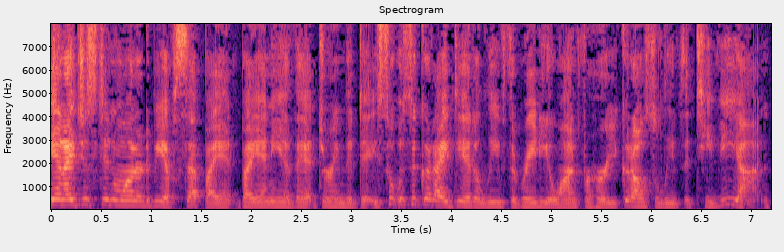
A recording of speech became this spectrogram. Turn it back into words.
and I just didn't want her to be upset by it by any of that during the day. So it was a good idea to leave the radio on for her. You could also leave the TV on.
